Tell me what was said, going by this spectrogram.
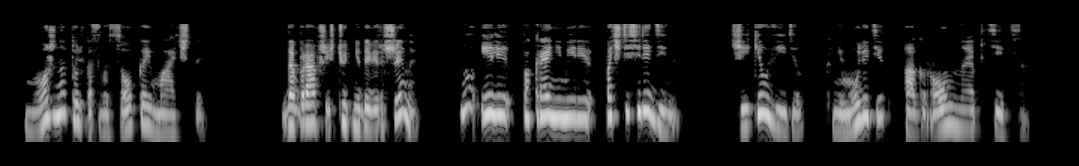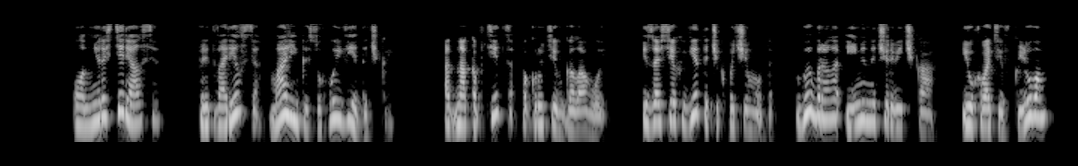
можно только с высокой мачты. Добравшись чуть не до вершины, ну или, по крайней мере, почти середины, Чики увидел, к нему летит огромная птица. Он не растерялся, притворился маленькой сухой веточкой. Однако птица, покрутив головой, изо всех веточек почему-то выбрала именно червячка и, ухватив клювом,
